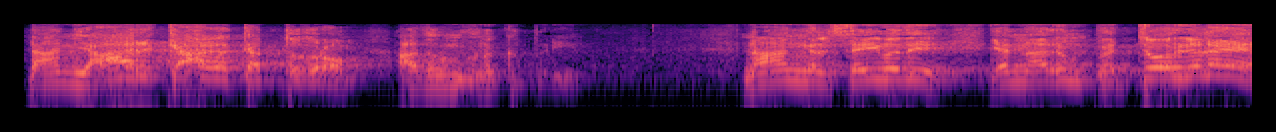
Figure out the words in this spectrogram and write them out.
நான் யாருக்காக கத்துகிறோம் அதுவும் உனக்கு புரியும். நாங்கள் செய்வது என் அரும் பெற்றோர்களே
